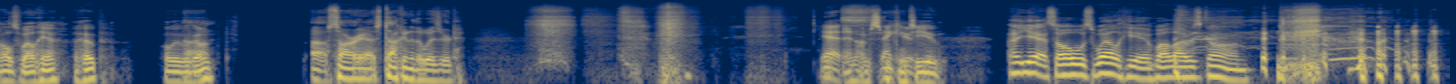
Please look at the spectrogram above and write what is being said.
All's well here, I hope, while we were Uh, gone. Uh, sorry, I was talking to the wizard. Yes. And I'm thank speaking to you. Uh, yes, all was well here while I was gone.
